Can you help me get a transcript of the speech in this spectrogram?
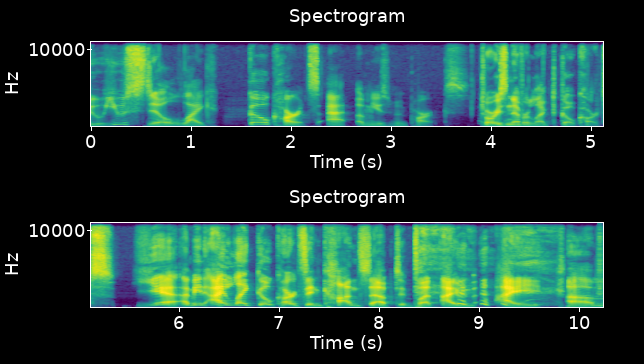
do you still like go karts at amusement parks? Tory's never liked go karts. yeah i mean i like go-karts in concept but i'm i um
